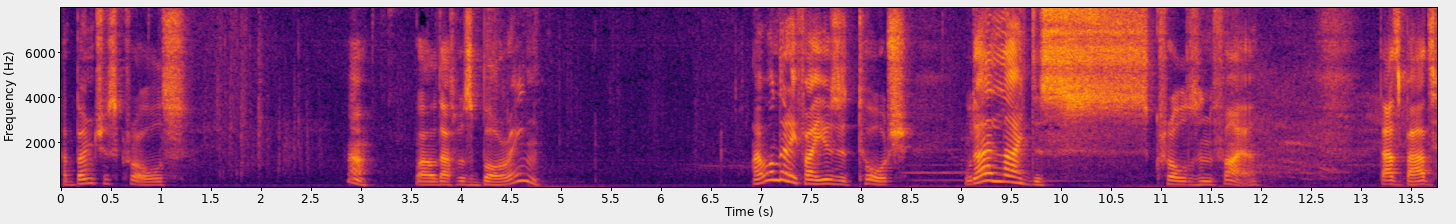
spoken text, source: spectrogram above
A bunch of scrolls. Oh, well that was boring. I wonder if I use a torch, would I light the scrolls and fire? That's bad.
